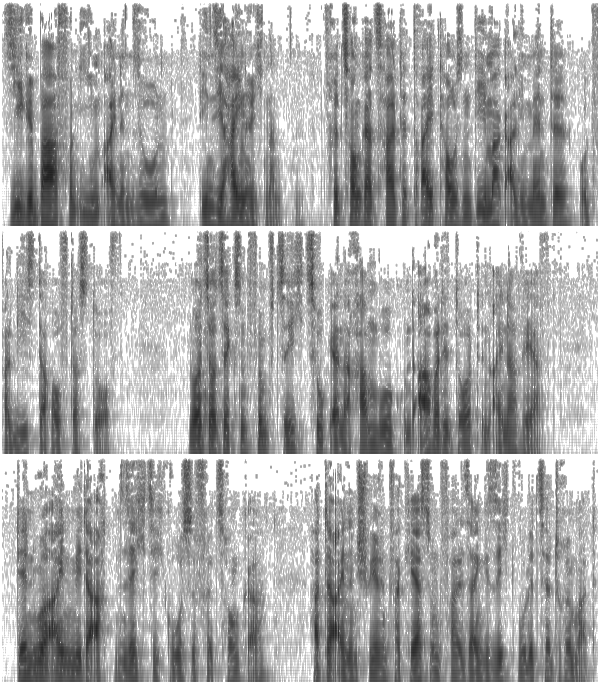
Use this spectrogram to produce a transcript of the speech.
Sie gebar von ihm einen Sohn, den sie Heinrich nannten. Fritz Honka zahlte 3000 D-Mark Alimente und verließ darauf das Dorf. 1956 zog er nach Hamburg und arbeitete dort in einer Werft. Der nur 1,68 Meter große Fritz Honka hatte einen schweren Verkehrsunfall, sein Gesicht wurde zertrümmert.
